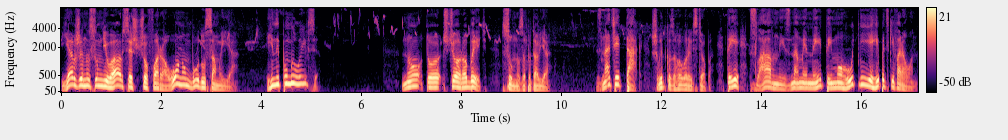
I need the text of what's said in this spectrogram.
я вже не сумнівався, що фараоном буду саме я. І не помилився. Ну, то що робить? сумно запитав я. Значить, так, швидко заговорив Стьопа. Ти славний, знаменитий, могутній єгипетський фараон.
